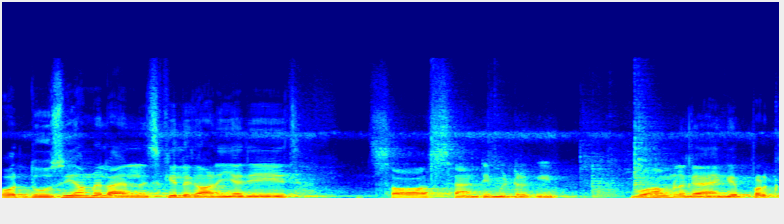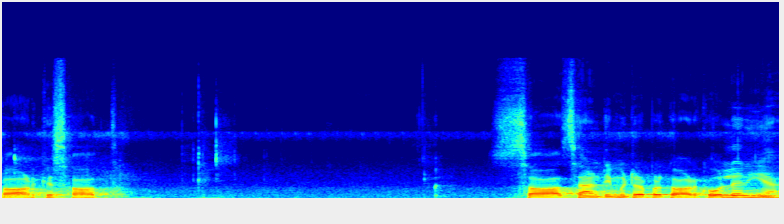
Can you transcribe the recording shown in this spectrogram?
और दूसरी हमने लाइन इसकी लगानी है जी सात सेंटीमीटर की। वो हम लगाएँगे प्रकार के साथ। सात सेंटीमीटर प्रकार खोल लेनी है।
